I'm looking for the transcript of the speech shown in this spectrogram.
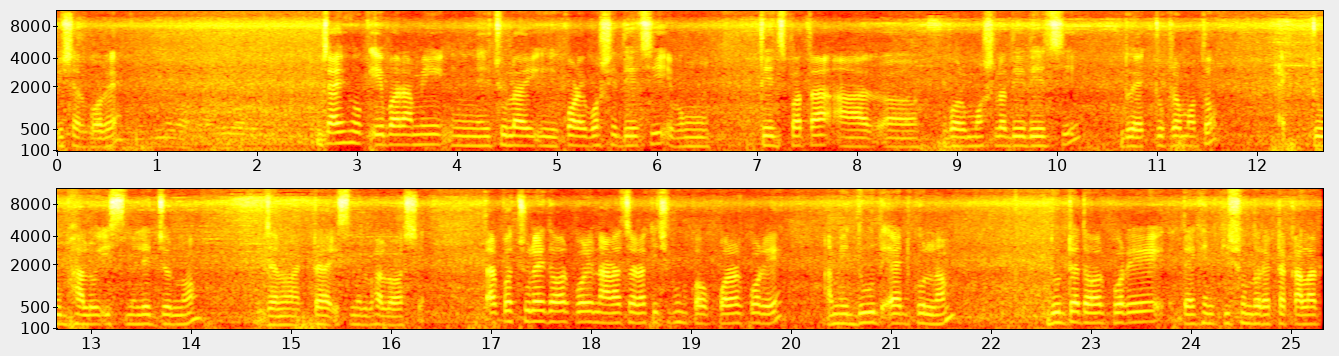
পিষার পরে। যাই হোক, এবার আমি চুলায় কড়াই বসে দিয়েছি এবং তেজপাতা আর গরম মশলা দিয়ে দিয়েছি দু এক টুকরা মতো, একটু ভালো স্মেলের জন্য যেন একটা স্মেল ভালো আসে। তারপর চুলায় দেওয়ার পরে নাড়াচাড়া কিছুক্ষণ করার পরে আমি দুধ অ্যাড করলাম। দুধটা দেওয়ার পরে দেখেন কি সুন্দর একটা কালার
